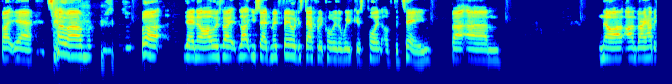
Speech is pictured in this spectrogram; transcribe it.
but yeah, so um, but yeah, no, I was very like you said, midfield is definitely probably the weakest point of the team. But um, no, I, am very happy.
